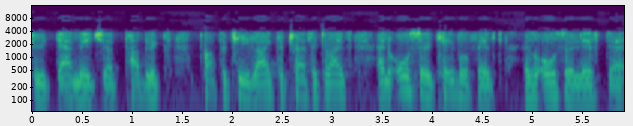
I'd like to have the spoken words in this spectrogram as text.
to damage public property like traffic lights and also cable theft has also left uh,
